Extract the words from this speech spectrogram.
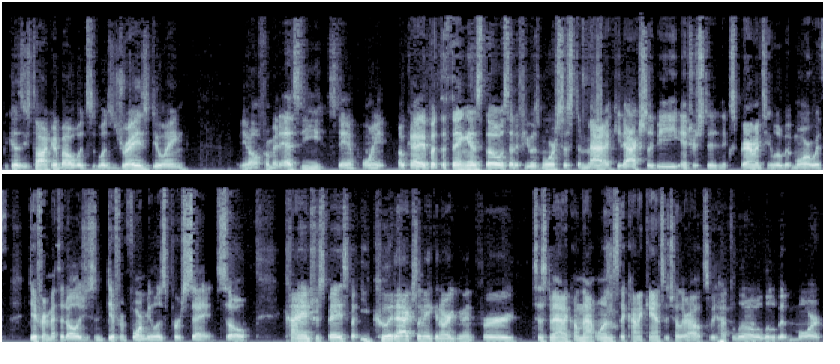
because he's talking about what's what's Dre's doing, you know, from an SE standpoint. Okay, but the thing is, though, is that if he was more systematic, he'd actually be interested in experimenting a little bit more with different methodologies and different formulas per se. So, kind of interest based, but you could actually make an argument for systematic on that one. So they kind of cancel each other out. So we'd have to know a little bit more.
